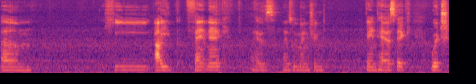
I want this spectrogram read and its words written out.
um he I Fat Mac as as we mentioned fantastic which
